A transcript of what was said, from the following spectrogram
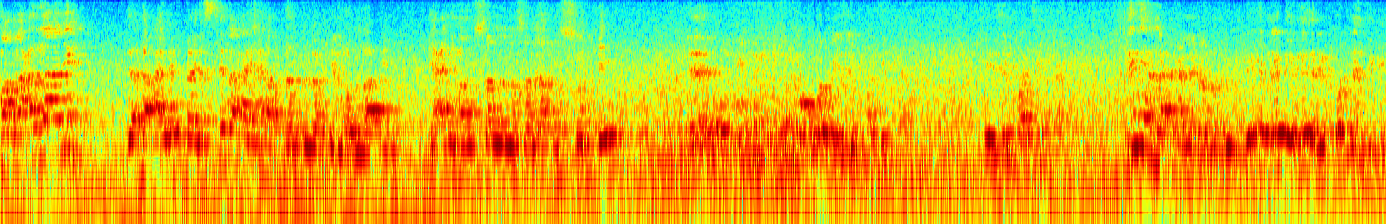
مع ذلك ده عارف ده السلع هي هبدت لك والله يعني من صلى صلاة الصبح إيه وهو في الله في الله دقر لك كلمة دقر دقر دقر كل دقر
